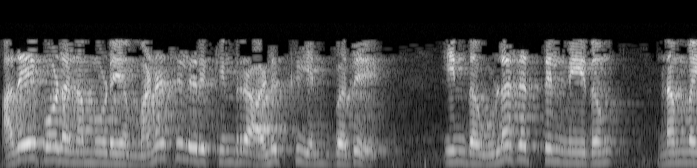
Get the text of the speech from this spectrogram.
அதே போல நம்முடைய மனசில் இருக்கின்ற அழுக்கு என்பது இந்த உலகத்தின் மீதும் நம்மை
